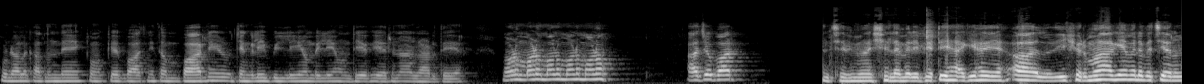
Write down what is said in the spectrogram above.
कुंडा लगा देंगे क्योंकि बाद नहीं तो बाहर जंगली बिल्लियाँ बिल्लियाँ होंगे फिर ना लड़ते हैं मानो मानो मानो मानो मानो आ जाओ बाहर अच्छा भी माशाला मेरे बेटे आ गए हुए जी शर्मा आ गया मेरे बच्चों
